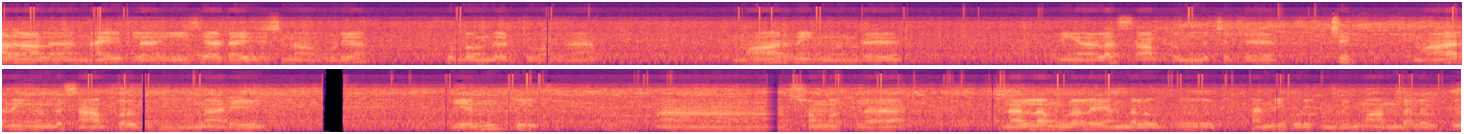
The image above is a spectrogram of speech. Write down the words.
அதனால் நைட்டில் ஈஸியாக டைஜஷன் ஆகக்கூடிய ஃபுட்டை வந்து எடுத்துக்கோங்க. மார்னிங் வந்து நீங்கள் நல்லா சாப்பிட்டு முடிச்சுட்டு சி மார்னிங் வந்து சாப்பிட்றதுக்கு முன்னாடி எம்டி ஸ்டொமக்கில் நல்ல உங்களால் எந்த அளவுக்கு தண்ணி குடிக்க முடியுமோ அந்த அளவுக்கு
